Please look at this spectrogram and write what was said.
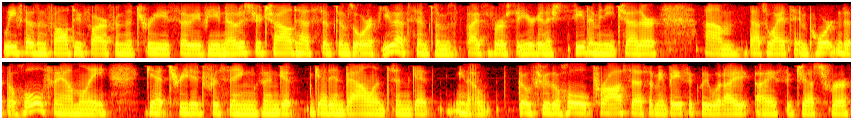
leaf doesn't fall too far from the tree. So if you notice your child has symptoms or if you have symptoms, vice versa, you're going to see them in each other. Um, that's why it's important that the whole family get treated for things and get, get in balance and get, you know, go through the whole process. I mean, basically what I, I suggest for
